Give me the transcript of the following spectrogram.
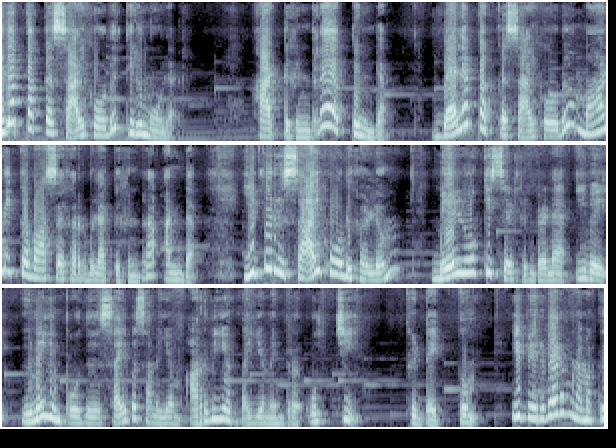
இடப்பக்க சாய்கோடு திருமூலர். காட்டுகின்ற பிண்டம். வலப்பக்க சாய்கோடு மாணிக்க வாசகர் விளக்குகின்ற அண்டம் இவ்விரு சாய்கோடுகளும் மேல் நோக்கி செல்கின்றன. இவை இணையும் போது சைவ சமயம் அறிவியல் மையம் என்ற உச்சி கிடைக்கும். இவ்விருவரும் நமக்கு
